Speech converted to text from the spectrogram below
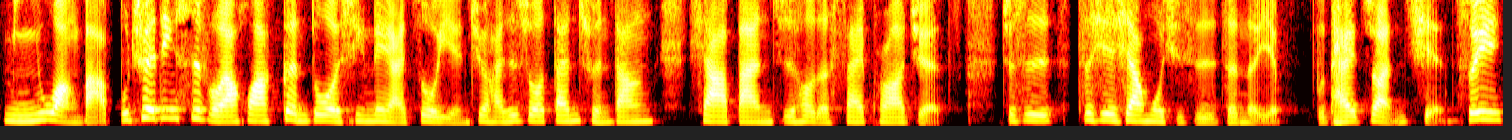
迷惘吧，不确定是否要花更多的心力来做研究，还是说单纯当下班之后的 side project，就是这些项目其实真的也不太赚钱，所以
